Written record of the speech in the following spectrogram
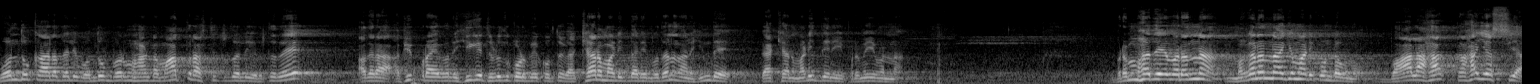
ಒಂದು ಕಾಲದಲ್ಲಿ ಒಂದು ಬ್ರಹ್ಮಾಂಡ ಮಾತ್ರ ಅಸ್ತಿತ್ವದಲ್ಲಿ ಇರ್ತದೆ. ಅದರ ಅಭಿಪ್ರಾಯವನ್ನು ಹೀಗೆ ತಿಳಿದುಕೊಳ್ಬೇಕು ಅಂತ ವ್ಯಾಖ್ಯಾನ ಮಾಡಿದ್ದಾರೆ ಎಂಬುದನ್ನು ನಾನು ಹಿಂದೆ ವ್ಯಾಖ್ಯಾನ ಮಾಡಿದ್ದೇನೆ ಈ ಪ್ರಮೇಯವನ್ನು. ಬ್ರಹ್ಮದೇವರನ್ನು ಮಗನನ್ನಾಗಿ ಮಾಡಿಕೊಂಡವನು. ಬಾಲಹ ಕಹಯಸ್ಯ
